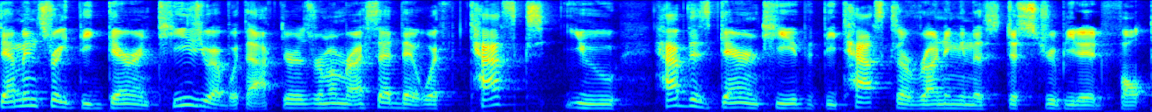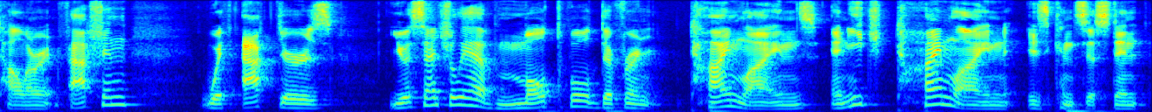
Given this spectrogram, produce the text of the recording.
demonstrate the guarantees you have with actors, remember I said that with tasks, you have this guarantee that the tasks are running in this distributed fault tolerant fashion. With actors, you essentially have multiple different timelines, and each timeline is consistent,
